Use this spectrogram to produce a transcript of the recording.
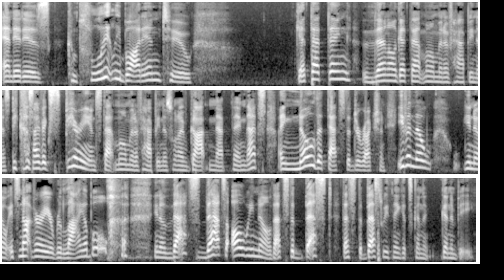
and it is completely bought into get that thing, then I'll get that moment of happiness because I've experienced that moment of happiness when I've gotten that thing. That's I know that that's the direction. Even though you know it's not very reliable, you know, that's that's all we know. That's the best that's the best we think it's going to going to be.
